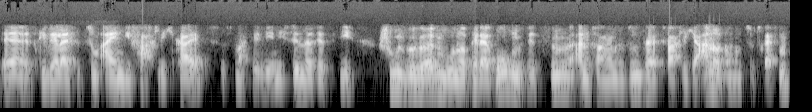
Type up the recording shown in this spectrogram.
Äh, es gewährleistet zum einen die Fachlichkeit. Es macht ja wenig Sinn, dass jetzt die Schulbehörden, wo nur Pädagogen sitzen, anfangen, gesundheitsfachliche Anordnungen zu treffen.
